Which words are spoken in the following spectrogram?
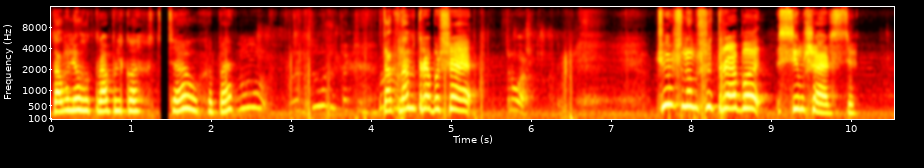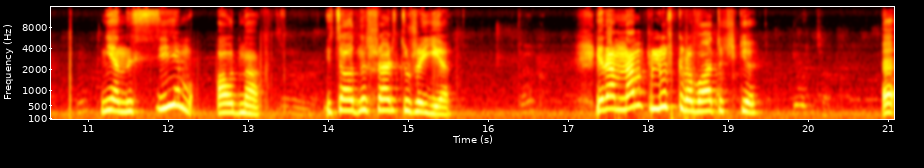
Там у нього крапелька цього хп. Ну, дуже такі. Так, нам треба ще. Трошки. Чуєш, нам ще треба сім шерсті. Ні, не сім, а одна. І ця одна шерсть вже є. Так. Ірам, нам плюс кроваточки. І. Е,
